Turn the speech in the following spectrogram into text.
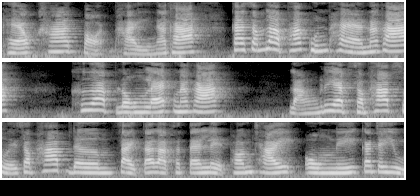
แคล้วคาดปลอดภัยนะคะค่ะสำหรับพระขุนแผนนะคะ เคลือบลงแร็กนะคะ หลังเรียบสภาพสวยสภาพเดิม ใส่ตลับสแตนเลสพร้อมใช้องค์นี้ก็จะอยู่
